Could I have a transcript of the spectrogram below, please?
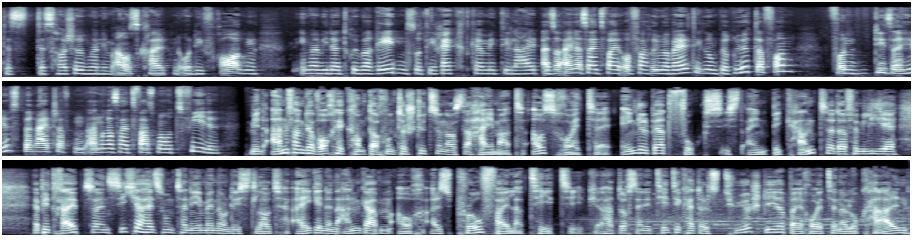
das, das hast du irgendwann im Auskalten oder die Fragen immer wieder drüber reden, so direkt mit die Leuten. Also einerseits war ich einfach überwältigt und berührt davon, von dieser Hilfsbereitschaft und andererseits war es mir auch zu viel. Mit Anfang der Woche kommt auch Unterstützung aus der Heimat, aus Reute. Engelbert Fuchs ist ein Bekannter der Familie. Er betreibt sein Sicherheitsunternehmen und ist laut eigenen Angaben auch als Profiler tätig. Er hat durch seine Tätigkeit als Türsteher bei Reutener Lokalen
